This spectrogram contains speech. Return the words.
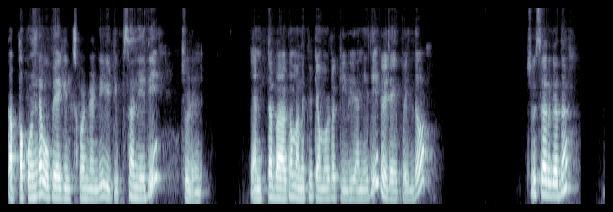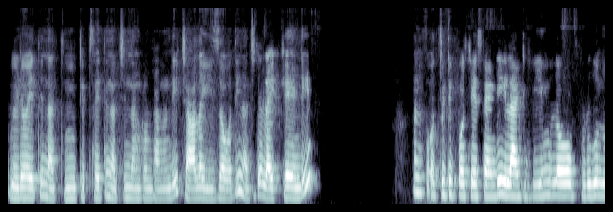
తప్పకుండా ఉపయోగించుకోండి ఈ టిప్స్ అనేది. చూడండి ఎంత బాగా మనకి టమోటా కీరీ అనేది రెడీ అయిపోయిందో. చూసారు కదా? వీడియో అయితే నచ్చి టిప్స్ అయితే నచ్చింది అనుకుంటానండి చాలా ఈజీ అవుతుంది నచ్చితే లైక్ చేయండి. మన ఫోర్త్ టిప్ వచ్చేసండి ఇలాంటి బియ్యంలో పురుగులు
